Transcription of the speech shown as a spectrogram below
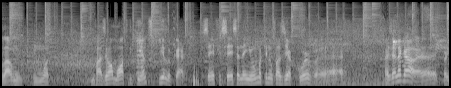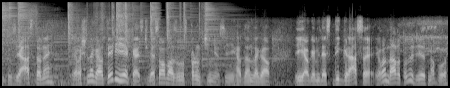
lá, um, um, fazer uma moto de 500 kg, cara, sem eficiência nenhuma que não fazia curva. É, mas é legal, é para entusiasta, né? Eu acho legal. Teria, cara. Se tivesse uma Amazonas prontinha, assim, rodando legal, e alguém me desse de graça, eu andava todo dia, na boa.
